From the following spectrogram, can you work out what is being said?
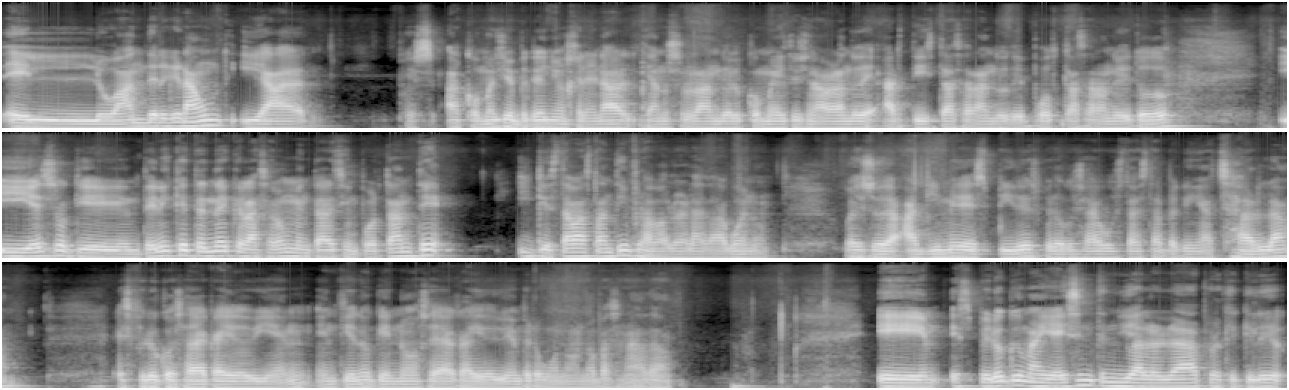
el, lo underground y a pues al comercio pequeño en general, ya no solo hablando del comercio, sino hablando de artistas, hablando de podcast, hablando de todo. Y eso que tenéis que entender que la salud mental es importante y que está bastante infravalorada. Bueno, pues eso, aquí me despido, espero que os haya gustado esta pequeña charla. Espero que os haya caído bien. Entiendo que no os haya caído bien, pero bueno, no pasa nada. Eh, espero que me hayáis entendido a lo largo porque creo,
